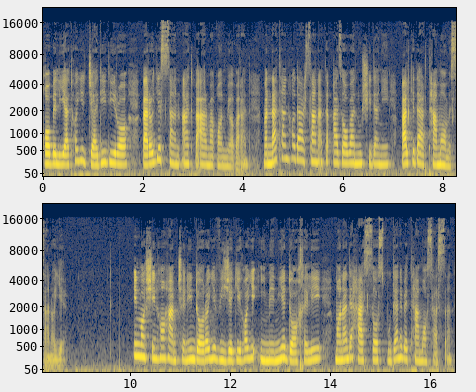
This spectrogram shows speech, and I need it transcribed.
قابلیت های جدیدی را برای صنعت به ارمغان می آورند و نه تنها در صنعت غذا و نوشیدنی بلکه در تمام صنایع. این ماشین ها همچنین دارای ویژگی های ایمنی داخلی مانند حساس بودن به تماس هستند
